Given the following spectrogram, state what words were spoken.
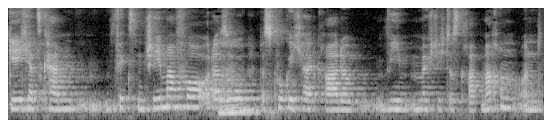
gehe ich jetzt keinem fixen Schema vor oder so. Mhm. Das gucke ich halt gerade, wie möchte ich das gerade machen und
